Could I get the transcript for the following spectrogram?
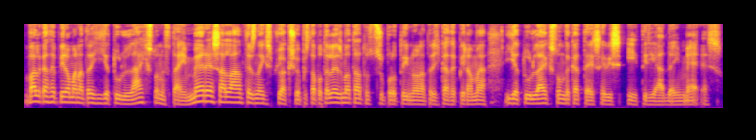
Βάλει κάθε πείραμα να τρέχει για τουλάχιστον 7 ημέρες, αλλά αν θες να έχεις πιο αξιόπιστα αποτελέσματα, τότε σου προτείνω να τρέχει κάθε πείραμα για τουλάχιστον 14 ή 30 ημέρες.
